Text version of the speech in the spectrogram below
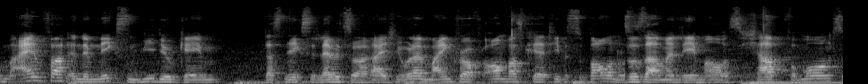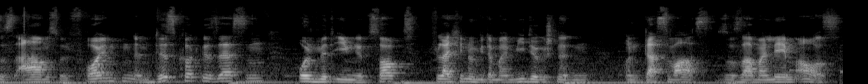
um einfach in dem nächsten Videogame das nächste Level zu erreichen oder in Minecraft irgendwas Kreatives zu bauen. Und so sah mein Leben aus. Ich habe von morgens bis abends mit Freunden im Discord gesessen und mit ihnen gezockt, vielleicht hin und wieder mein Video geschnitten und das war's. So sah mein Leben aus.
